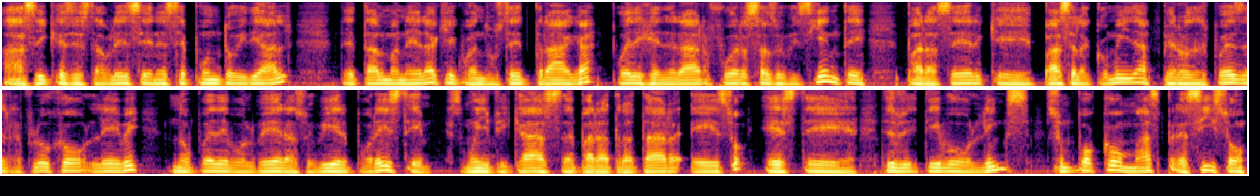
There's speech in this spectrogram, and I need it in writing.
así que se establece en este punto ideal de tal manera que cuando usted traga puede generar fuerza suficiente para hacer que pase la comida, pero después del reflujo leve no puede volver a subir por este. Es muy eficaz para tratar eso. Este dispositivo Lynx es un poco más preciso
